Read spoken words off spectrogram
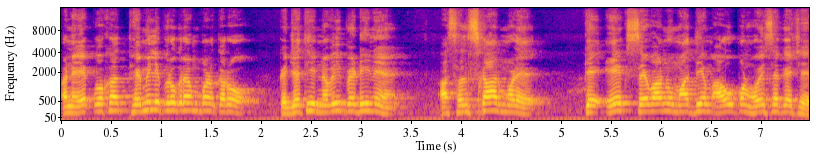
અને એક વખત ફેમિલી પ્રોગ્રામ પણ કરો કે જેથી નવી પેઢીને આ સંસ્કાર મળે કે એક સેવાનું માધ્યમ આવું પણ હોઈ શકે છે.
